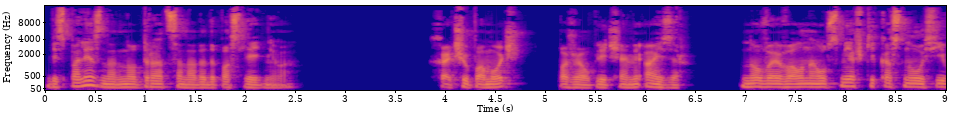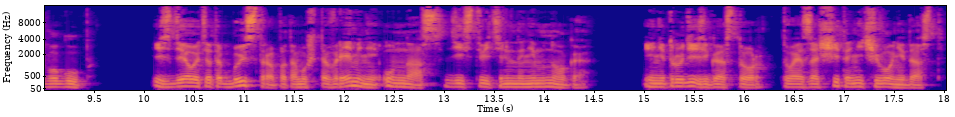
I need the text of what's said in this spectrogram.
Бесполезно, но драться надо до последнего. «Хочу помочь», – пожал плечами Айзер. Новая волна усмешки коснулась его губ. «И сделать это быстро, потому что времени у нас действительно немного. И не трудись, Гастор, твоя защита ничего не даст.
